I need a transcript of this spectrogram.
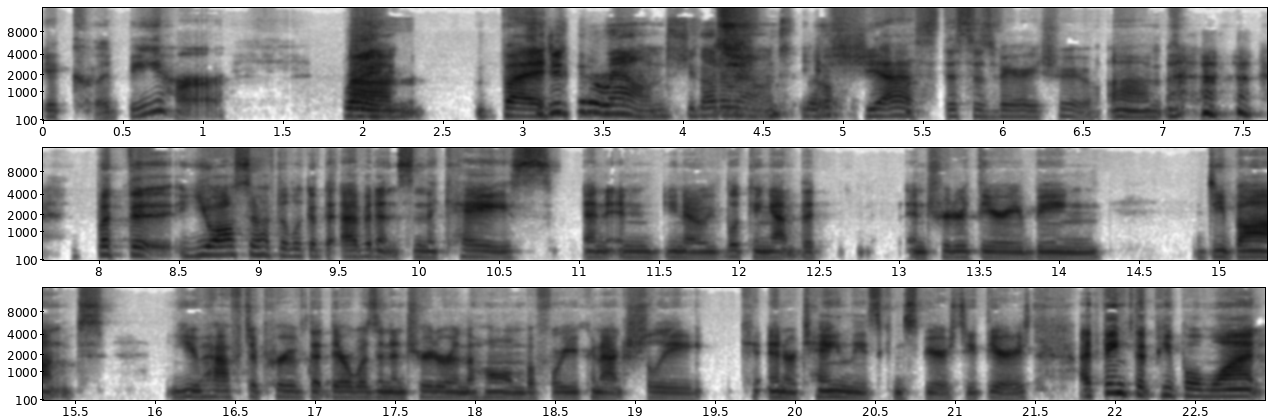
it could be her. Right. Um, but she did get around. She got around. yes, this is very true. Um, but the you also have to look at the evidence in the case and and you know, looking at the intruder theory being debunked, you have to prove that there was an intruder in the home before you can actually entertain these conspiracy theories. I think that people want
